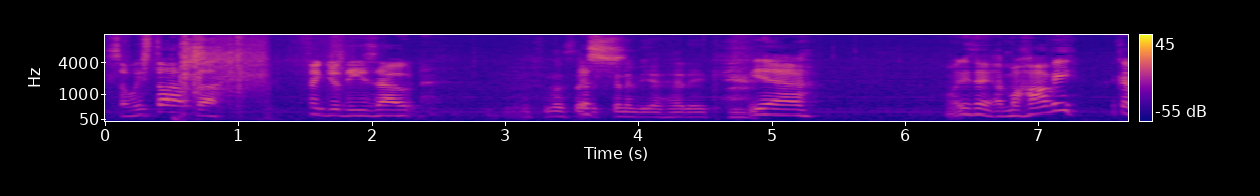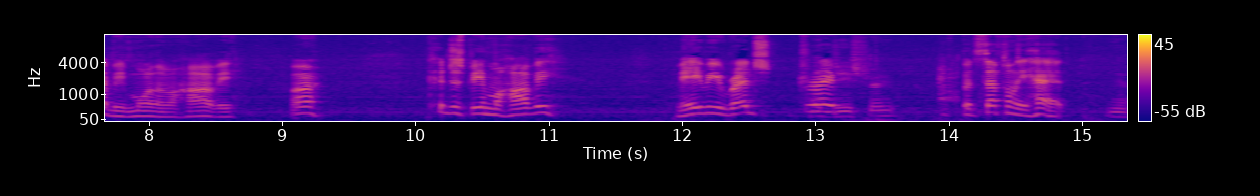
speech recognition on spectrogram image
So we still have to figure these out. It looks like it's gonna be a headache. Yeah. What do you think? A Mojave? That gotta be more than Mojave. Or could just be a Mojave. Maybe red stripe, G stripe. but it's definitely het. Yeah.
